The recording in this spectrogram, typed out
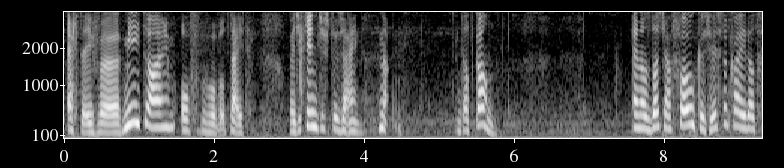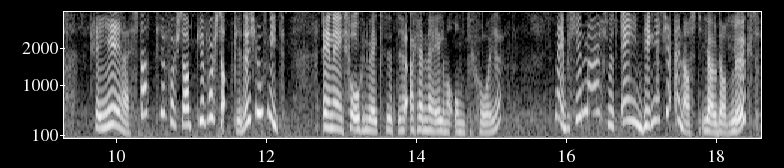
echt even me-time. Of bijvoorbeeld tijd met je kindjes te zijn. Nou, dat kan. En als dat jouw focus is, dan kan je dat creëren. Stapje voor stapje voor stapje. Dus je hoeft niet ineens volgende week de agenda helemaal om te gooien. Nee, begin maar eens met één dingetje. En als jou dat lukt,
